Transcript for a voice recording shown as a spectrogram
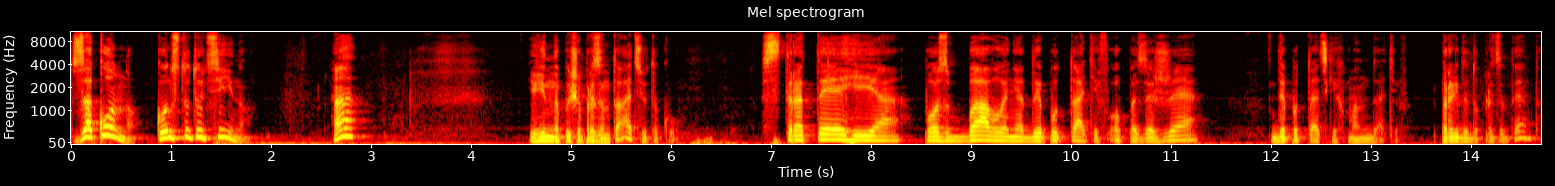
Законно, конституційно. А? І він напише презентацію таку. Стратегія позбавлення депутатів ОПЗЖ депутатських мандатів. Прийде до президента.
